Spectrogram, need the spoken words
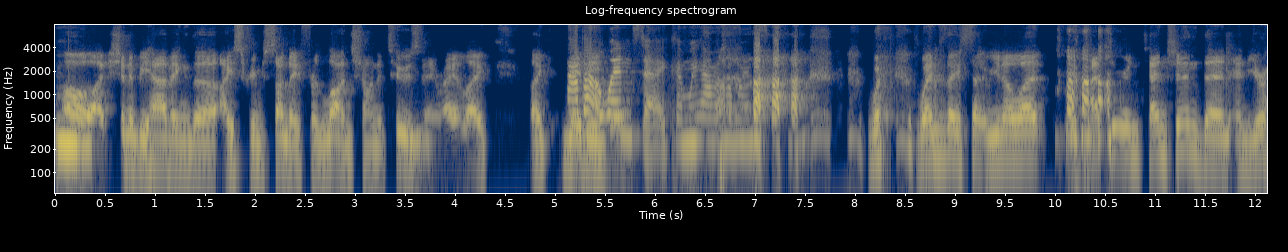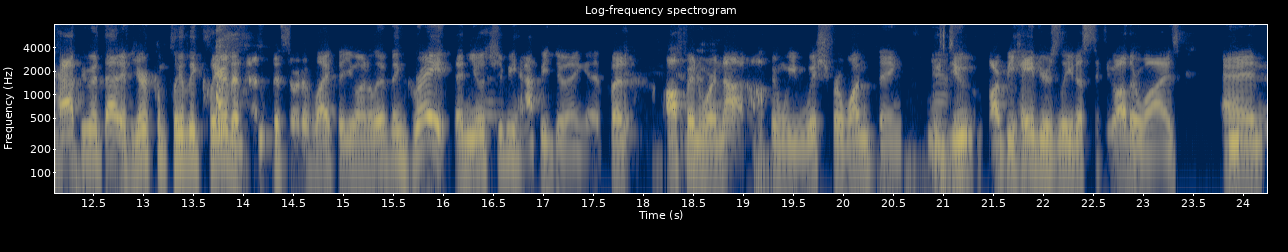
mm-hmm. oh, I shouldn't be having the ice cream sundae for lunch on a Tuesday, right? Like like how about Wednesday? Can we have it on Wednesday? Wednesday, you know what? If that's your intention, then and you're happy with that, if you're completely clear that that's the sort of life that you want to live, then great. Then you should be happy doing it. But often we're not often we wish for one thing yeah. we do our behaviors lead us to do otherwise mm-hmm. and mm-hmm.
